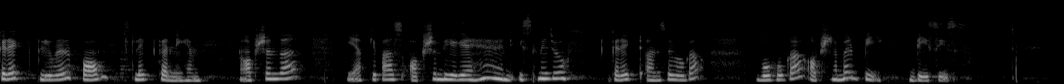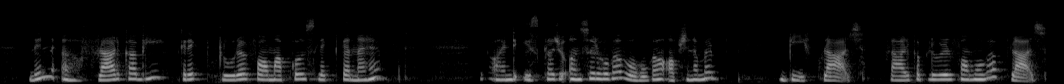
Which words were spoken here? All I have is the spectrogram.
करेक्ट प्लूरल फॉर्म सेलेक्ट करनी है। ऑप्शंस आर ये आपके पास ऑप्शन दिए गए हैं एंड इसमें जो करेक्ट आंसर होगा, वो होगा option number B basis then flower का भी करेक्ट प्लूरल फॉर्म आपको सिलेक्ट करना है। एंड इसका जो आंसर होगा, वो होगा option number B flowers flower का प्लूरल फॉर्म होगा flowers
